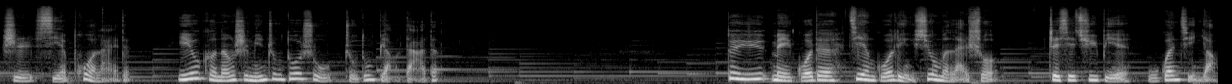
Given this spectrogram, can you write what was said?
是胁迫来的，也有可能是民众多数主动表达的。对于美国的建国领袖们来说，这些区别无关紧要。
